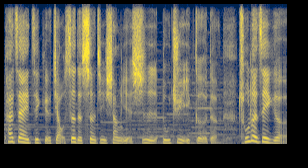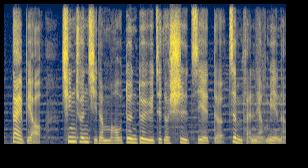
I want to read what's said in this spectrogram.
他在这个角色的设计上也是独具一格的。除了这个代表青春期的矛盾对于这个世界的正反两面呢、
